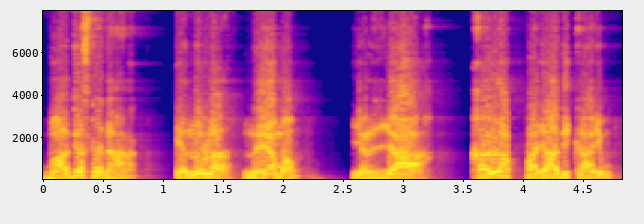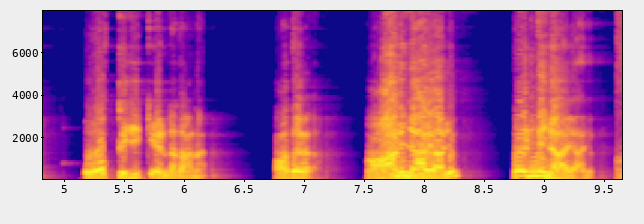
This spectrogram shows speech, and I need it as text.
ബാധ്യസ്ഥനാണ് എന്നുള്ള നിയമം എല്ലാ കള്ളപ്പരാതിക്കാരും ഓർത്തിരിക്കേണ്ടതാണ്. അത് ആണിനായാലും പെണ്ണിനായാലും.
